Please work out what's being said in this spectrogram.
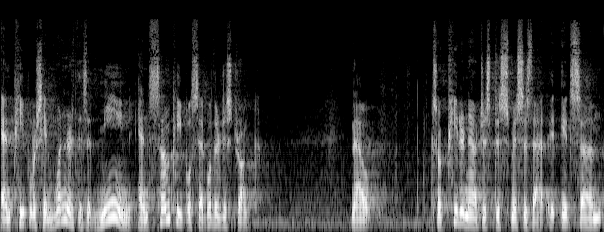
And people are saying, What on earth does it mean? And some people said, Well, they're just drunk. Now, so Peter now just dismisses that. It, it's, um,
